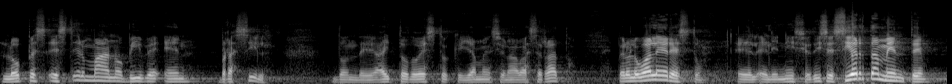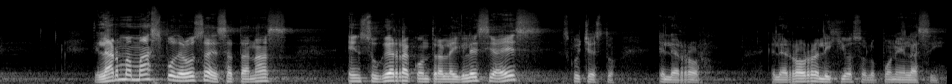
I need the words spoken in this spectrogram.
López. Este hermano vive en Brasil, donde hay todo esto que ya mencionaba hace rato. Pero le voy a leer esto, el, el inicio. Dice, ciertamente el arma más poderosa de Satanás en su guerra contra la iglesia es, escucha esto, el error. El error religioso, lo pone él así.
